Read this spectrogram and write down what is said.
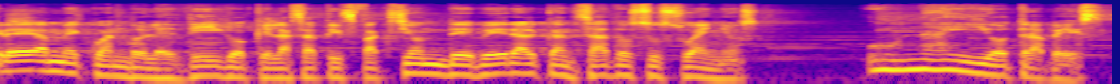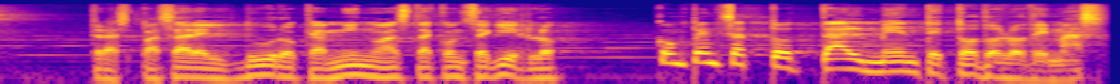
Créame cuando le digo que la satisfacción de ver alcanzado sus sueños, una y otra vez, tras pasar el duro camino hasta conseguirlo, compensa totalmente todo lo demás,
